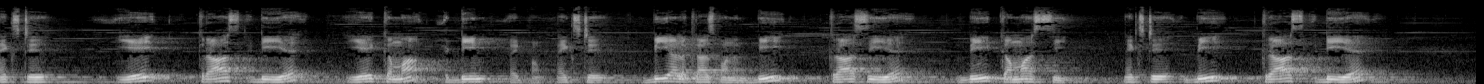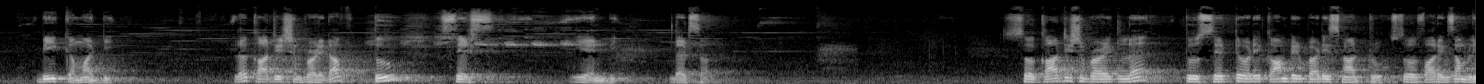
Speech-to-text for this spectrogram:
next A cross டியை ஏ கமா டீன் ரைட் பண்ணணும். நெக்ஸ்ட்டு பியால் கிராஸ் பண்ணணும். பி கிராஸ் சியை B comma C next B cross டியை பி கமா டி இதோ Cartesian product of two sets A that's all so Cartesian ப்ராடக்ட்டில் டூ செட்டோடைய complete product is not true so for example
